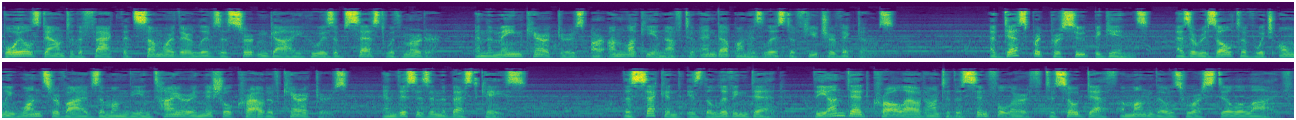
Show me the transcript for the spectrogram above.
boils down to the fact that somewhere there lives a certain guy who is obsessed with murder, and the main characters are unlucky enough to end up on his list of future victims. A desperate pursuit begins, as a result of which only one survives among the entire initial crowd of characters, and this is in the best case. The second is the living dead. The undead crawl out onto the sinful earth to sow death among those who are still alive.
